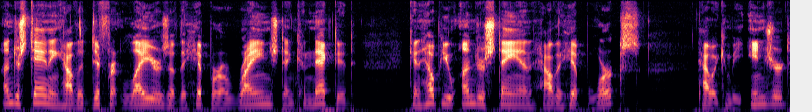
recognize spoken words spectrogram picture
Understanding how the different layers of the hip are arranged and connected can help you understand how the hip works, how it can be injured,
